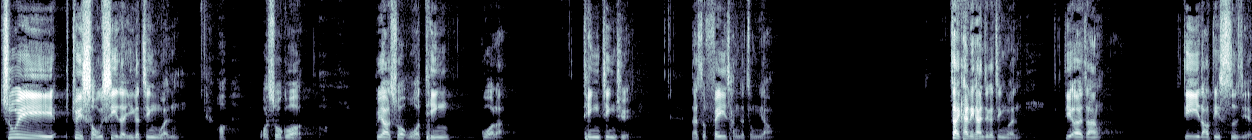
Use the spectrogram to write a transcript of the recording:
最最熟悉的一个经文，哦，我说过，不要说我听过了，听进去，那是非常的重要。再看一看这个经文，第二章第一到第四节。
